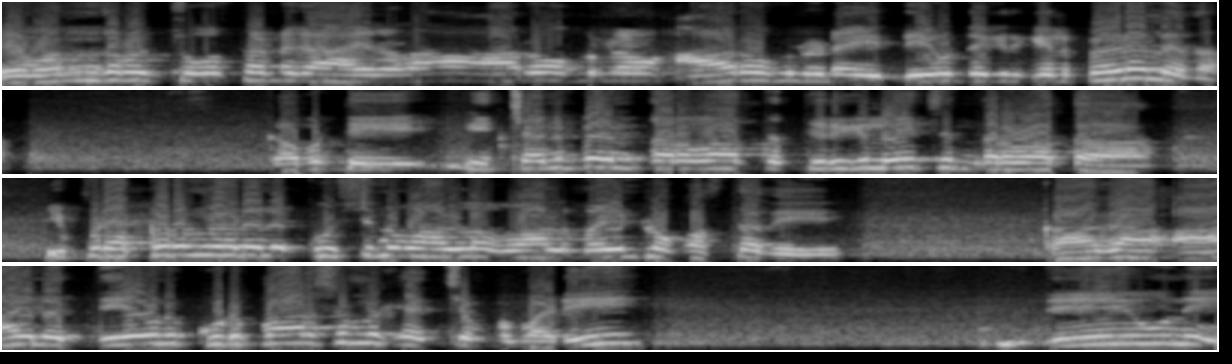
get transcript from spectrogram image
మేమందరం చూస్తుండగా ఆయన అలా ఆరోహణ ఆరోహణుడై దేవుడి దగ్గరికి వెళ్ళిపోయాడా లేదా? కాబట్టి ఈ చనిపోయిన తర్వాత తిరిగి లేచిన తర్వాత ఇప్పుడు ఎక్కడున్నాడనే క్వశ్చన్ వాళ్ళ వాళ్ళ మైండ్లోకి వస్తుంది. కాగా ఆయన దేవుని కుడిపార్శ్వములకు హెచ్చింపబడి దేవుని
